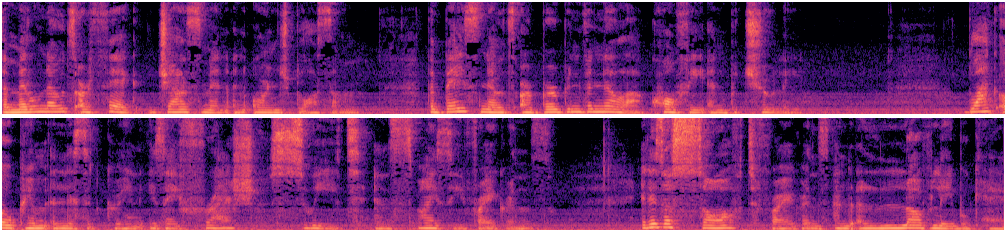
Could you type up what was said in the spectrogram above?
The middle notes are fig, jasmine, and orange blossom. The base notes are bourbon vanilla, coffee, and patchouli. Black Opium Illicit Green is a fresh, sweet, and spicy fragrance. It is a soft fragrance and a lovely bouquet.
